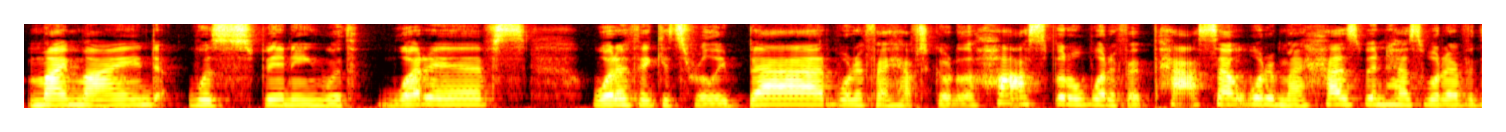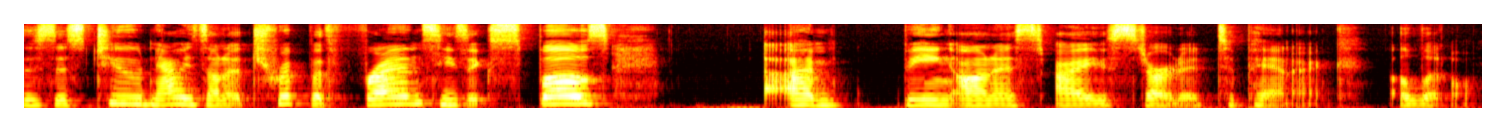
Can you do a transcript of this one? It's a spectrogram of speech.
my mind was spinning with what ifs. What if it gets really bad? What if I have to go to the hospital? What if I pass out? What if my husband has whatever this is too? Now he's on a trip with friends. He's exposed. I'm being honest, I started to panic a little.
